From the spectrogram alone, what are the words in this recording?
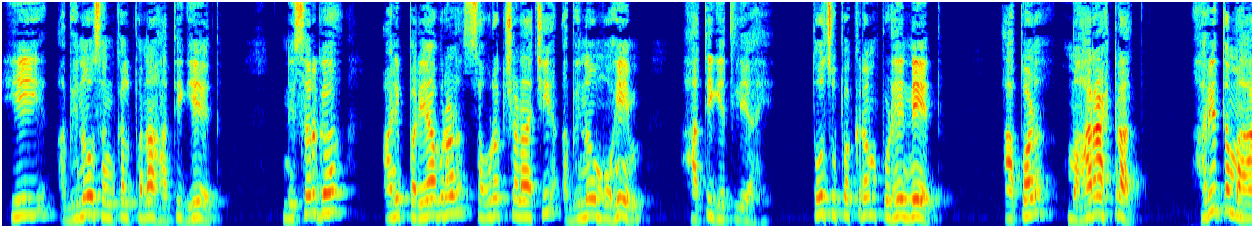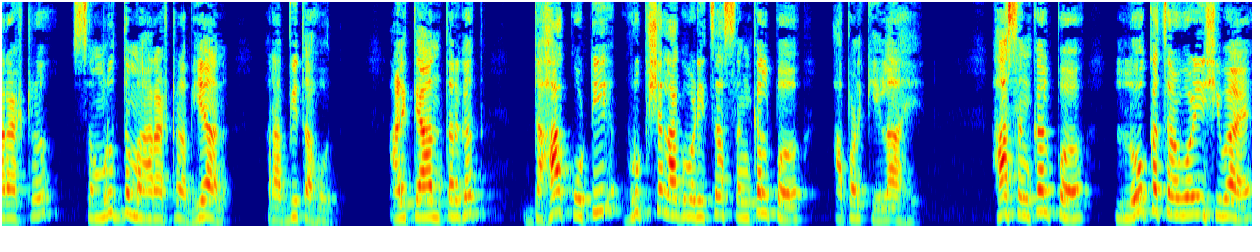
ही अभिनव संकल्पना हाती घेत निसर्ग आणि पर्यावरण संरक्षणाची अभिनव मोहीम हाती घेतली आहे. तोच उपक्रम पुढे नेत आपण महाराष्ट्रात हरित महाराष्ट्र समृद्ध महाराष्ट्र अभियान राबवित आहोत. आणि त्या अंतर्गत दहा कोटी वृक्ष लागवडीचा संकल्प आपण केला आहे. हा संकल्प लोकचळवळीशिवाय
